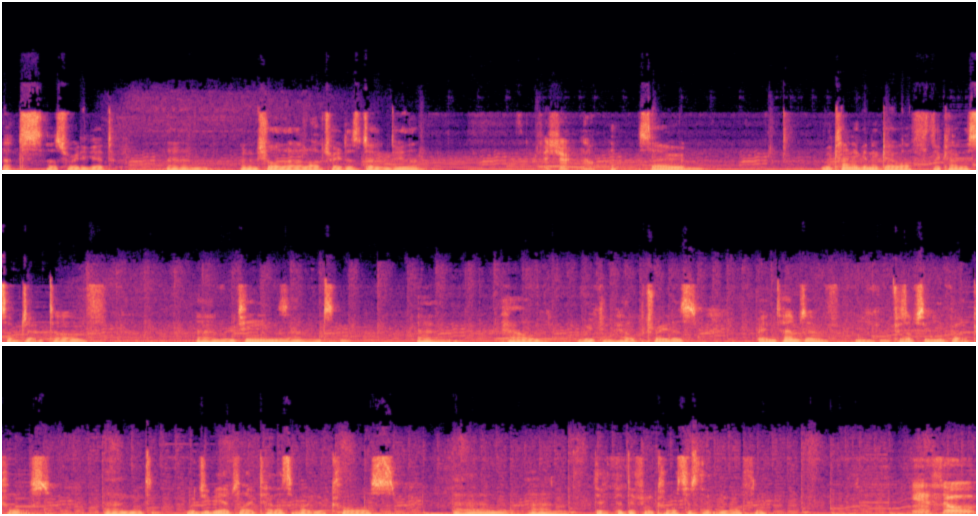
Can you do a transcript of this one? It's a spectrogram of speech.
That's that's really good. Um, and I'm sure that a lot of traders don't do that. For sure, no. So we're kind of going to go off the kind of subject of uh, routines and uh, how we can help traders. But in terms of, because obviously you've got a course, and would you be able to like tell us about your course um, and the, the different courses that you offer? Yeah, so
